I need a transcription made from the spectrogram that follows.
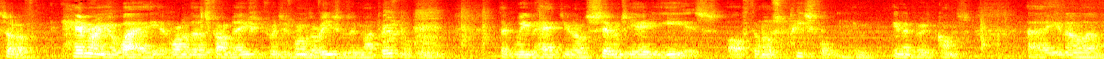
sort of hammering away at one of those foundations, which is one of the reasons, in my personal opinion, that we've had, you know, 70, 80 years of the most peaceful, in, in inverted commas, uh, you know, um,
